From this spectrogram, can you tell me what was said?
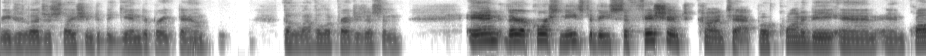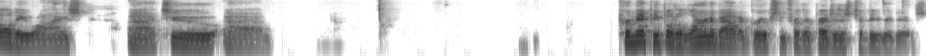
major legislation to begin to break down the level of prejudice and and there of course needs to be sufficient contact both quantity and and quality wise uh, to uh, permit people to learn about groups and for their prejudice to be reduced.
